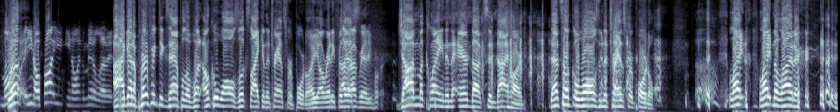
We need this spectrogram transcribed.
More, Well- you know, probably you know in the middle of it. I, I got a perfect example of what Uncle Walls looks like in the transfer portal. Are y'all ready for this? I'm ready for it. John McClane in the Air Ducks in Die Hard. That's Uncle Walls in the transfer portal. light, lighting a lighter.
